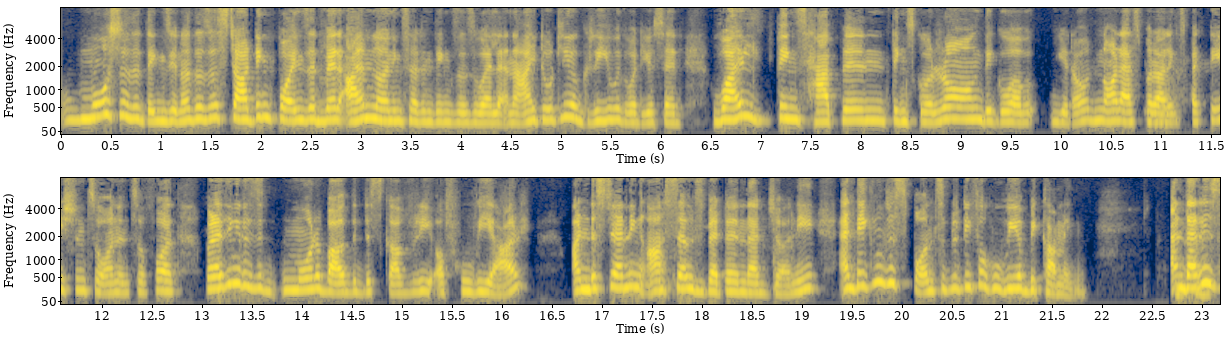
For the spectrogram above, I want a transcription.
most of the things, you know, those are starting points that where I'm learning certain things as well. And I totally agree with what you said. While things happen, things go wrong, they go, you know, not as per our expectations, so on and so forth. But I think it is more about the discovery of who we are, understanding ourselves better in that journey, and taking responsibility for who we are becoming and that is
